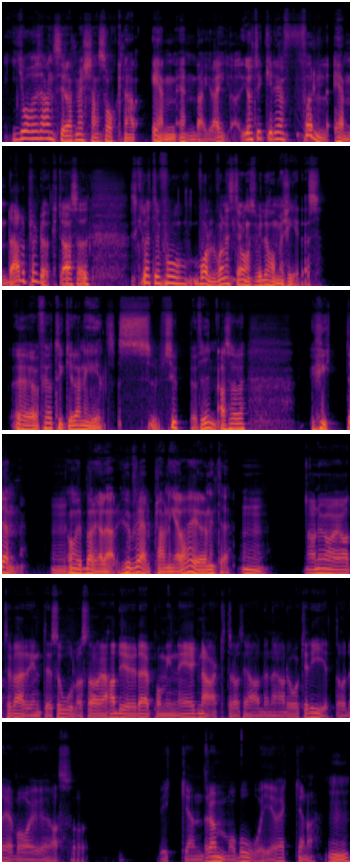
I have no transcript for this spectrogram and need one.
jag anser att Mercan saknar en enda grej. Jag tycker det är en fulländad produkt. Alltså, skulle jag inte få Volvo nästa gång så vill jag ha Mercedes. Eh, för jag tycker den är helt su- superfin. Alltså, hytten, Mm. om vi börjar där. Hur välplanerad är den inte? Mm. Ja, nu har jag tyvärr inte Solos. då. Jag hade ju det på min egna Actros jag hade när jag hade åkeriet och det var ju alltså vilken dröm att bo i i veckorna. Mm.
